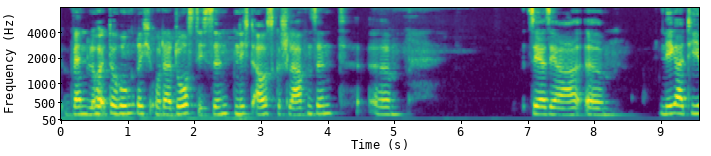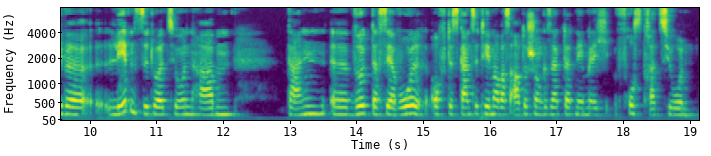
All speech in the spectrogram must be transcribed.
wenn Leute hungrig oder durstig sind, nicht ausgeschlafen sind, ähm, sehr, sehr ähm, negative Lebenssituationen haben, dann äh, wirkt das sehr wohl auf das ganze Thema, was Arthur schon gesagt hat, nämlich Frustration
